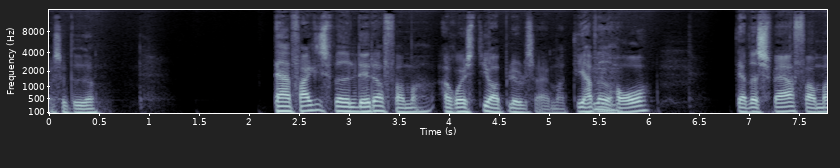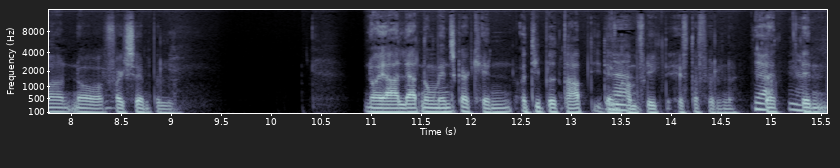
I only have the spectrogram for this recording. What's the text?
og så videre. Det har faktisk været lettere for mig at ryste de oplevelser af mig. De har været Mm. hårde. Det har været svært for mig, når for eksempel når jeg har lært nogle mennesker at kende, og de er blevet dræbt i den ja. konflikt efterfølgende. Ja. Der, Ja. det er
